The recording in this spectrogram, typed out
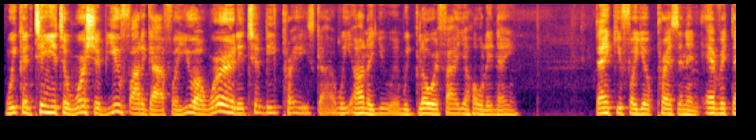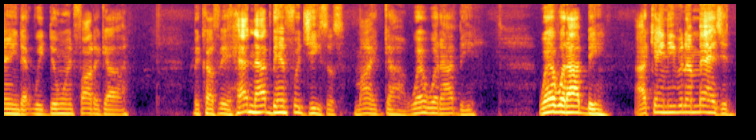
We continue to worship you, Father God, for you are worthy to be praised, God. We honor you and we glorify your holy name. Thank you for your presence in everything that we're doing, Father God. Because if it had not been for Jesus, my God, where would I be? Where would I be? I can't even imagine.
